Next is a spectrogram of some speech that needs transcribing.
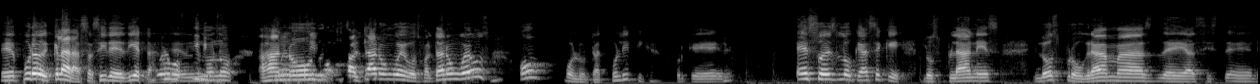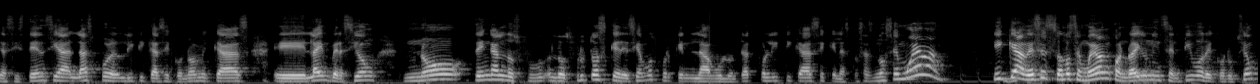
eh, puro de claras, así de dieta. Eh, no, no, ajá, no, faltaron huevos, faltaron huevos o voluntad política, porque eso es lo que hace que los planes, los programas de, asistencia, las políticas económicas, eh, la inversión, no tengan los, los frutos que deseamos porque la voluntad política hace que las cosas no se muevan y que a veces solo se muevan cuando hay un incentivo de corrupción,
